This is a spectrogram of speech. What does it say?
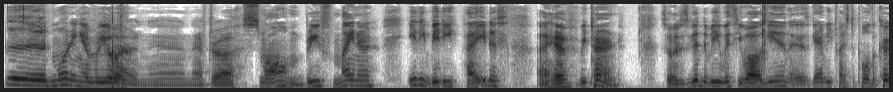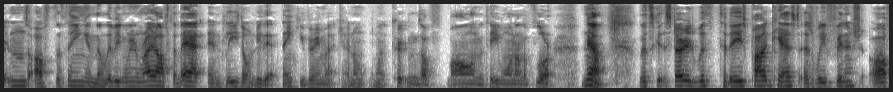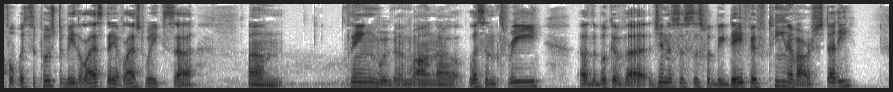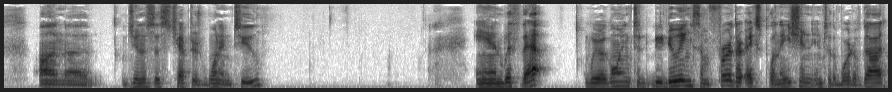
Good morning, everyone. And after a small, brief, minor, itty bitty hiatus, I have returned. So it is good to be with you all again as Gabby tries to pull the curtains off the thing in the living room right off the bat. And please don't do that. Thank you very much. I don't want curtains off all on the table and on the floor. Now, let's get started with today's podcast as we finish off what was supposed to be the last day of last week's. Uh, um, thing. We're on uh, lesson three of the book of uh, Genesis. This would be day 15 of our study on uh, Genesis chapters 1 and 2. And with that, we're going to be doing some further explanation into the Word of God.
